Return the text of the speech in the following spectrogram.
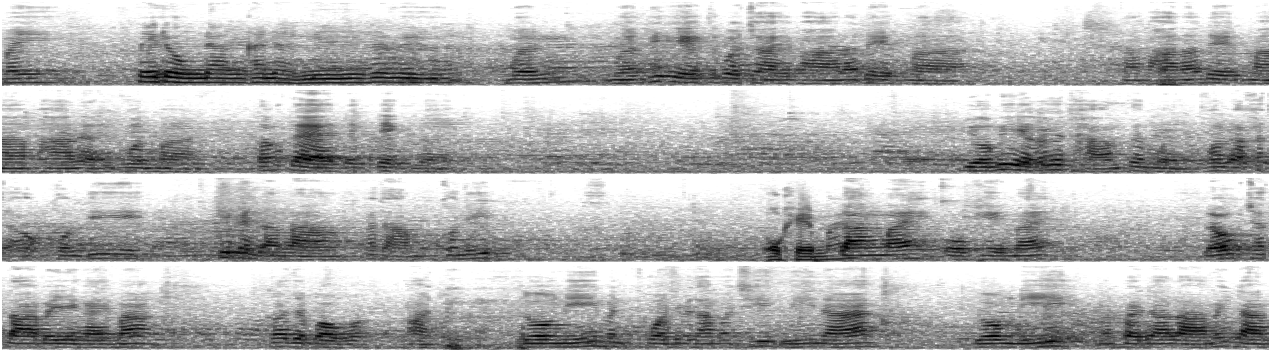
ไม่ ไม่โด่งดังขนาดนี้ใช่ไหมคือคะเหมือนเหมือนพี่เอสุปชัยพาณเดชน์มาพาณเดชน์มาพาหลายคนมา ตั้งแต่เด็ก ๆเลยโยมพี่เอกก็จะถามเสมอคนละเขาจะเอาคนที่ที่เป็นดาราเขาถามคนนี้โอเคไหมดังไหมโอเคไหมแล้วชะตาไปนยังไงบ้างก็จะบอกว่าอะดวงนี้มันควรจะไปทำอาชีพนี้นะดวงนี้มันไปดาราไม่ดัง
